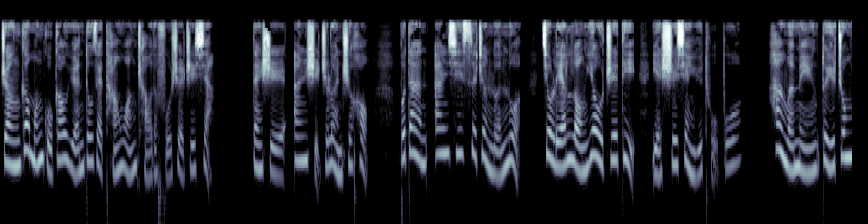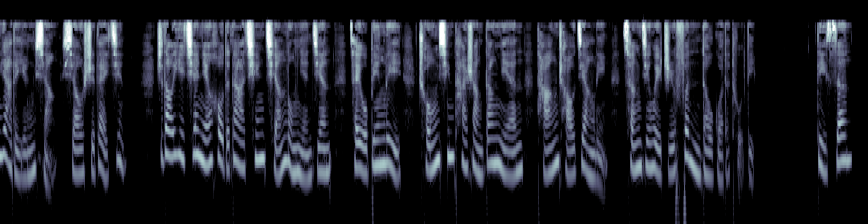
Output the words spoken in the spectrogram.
整个蒙古高原都在唐王朝的辐射之下。但是安史之乱之后，不但安西四镇沦落，就连陇右之地也失陷于吐蕃，汉文明对于中亚的影响消失殆尽。直到一千年后的大清乾隆年间，才有兵力重新踏上当年唐朝将领曾经为之奋斗过的土地。第三，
